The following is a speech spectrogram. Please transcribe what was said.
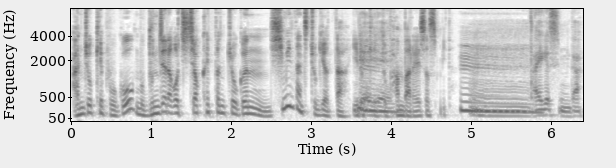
안 좋게 보고 뭐 문제라고 지적했던 쪽은 시민단체 쪽이었다 이렇게 네. 또 반발을 했었습니다. 음, 알겠습니다.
